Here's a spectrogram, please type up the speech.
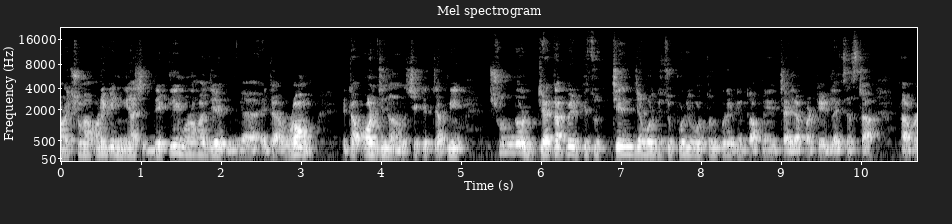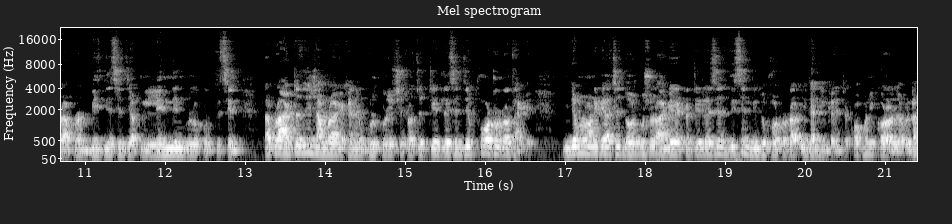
অনেক সময় অনেকে নিয়ে আসে, দেখলেই মনে হয় যে এটা রং এটা অরিজিনাল সেক্ষেত্রে আপনি সুন্দর গেট আপের কিছু চেঞ্জেবল কিছু পরিবর্তন করে কিন্তু আপনি চাইলে আপনার ট্রেড লাইসেন্সটা তারপরে আপনার বিজনেসে যে আপনি লেনদেনগুলো করতেছেন, তারপর আরেকটা জিনিস আমরা এখানে ভুল করি, সেটা হচ্ছে ট্রেড লাইসেন্স যে ফটোটা থাকে। যেমন অনেকে আছে, দশ বছর আগে একটা ট্রেড লাইসেন্স দিয়েছেন কিন্তু ফটোটা ইদানিংকাল এটা কখনই করা যাবে না।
